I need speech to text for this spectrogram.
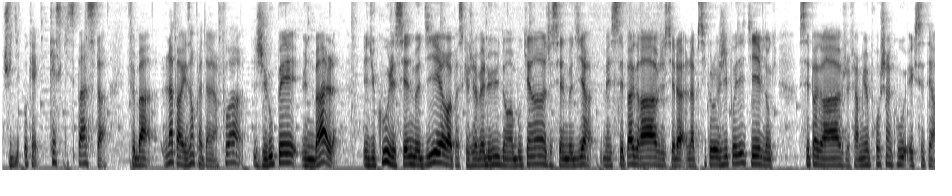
je lui dis, ok, qu'est-ce qui se passe là? Il fait, bah là par exemple, la dernière fois, j'ai loupé une balle et du coup, j'essayais de me dire, parce que j'avais lu dans un bouquin, j'essayais de me dire, mais c'est pas grave, j'essayais la, la psychologie positive, donc c'est pas grave, je vais faire mieux le prochain coup, etc.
